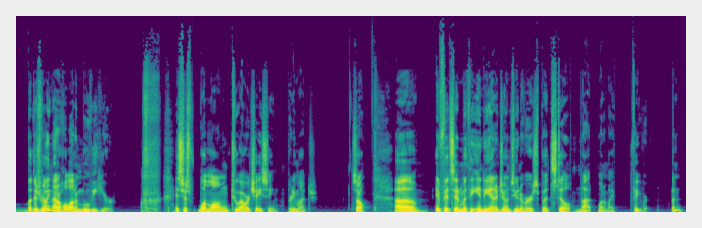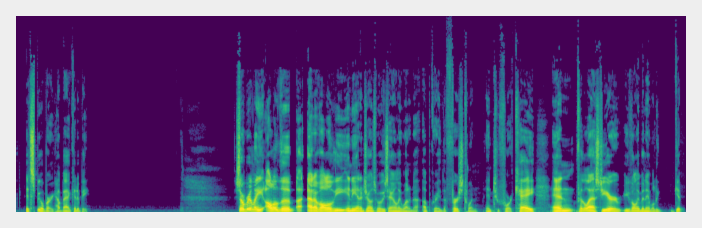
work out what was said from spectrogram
But there's really not a whole lot of movie here. it's just one long two hour chase scene, pretty much. So, uh, it fits in with the Indiana Jones universe, but still not one of my favorite. But it's Spielberg. How bad could it be? So really, all of the uh, out of all of the Indiana Jones movies, I only wanted to upgrade the first one into 4K. And for the last year, you've only been able to get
